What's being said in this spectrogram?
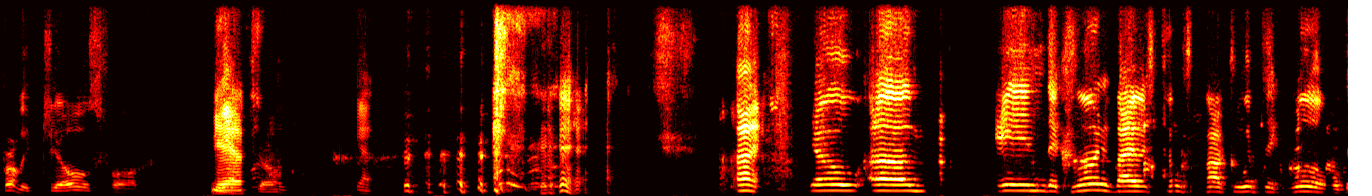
Probably Joe's fault. Yeah. Yeah. So All right. So, um, in the coronavirus post-apocalyptic world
